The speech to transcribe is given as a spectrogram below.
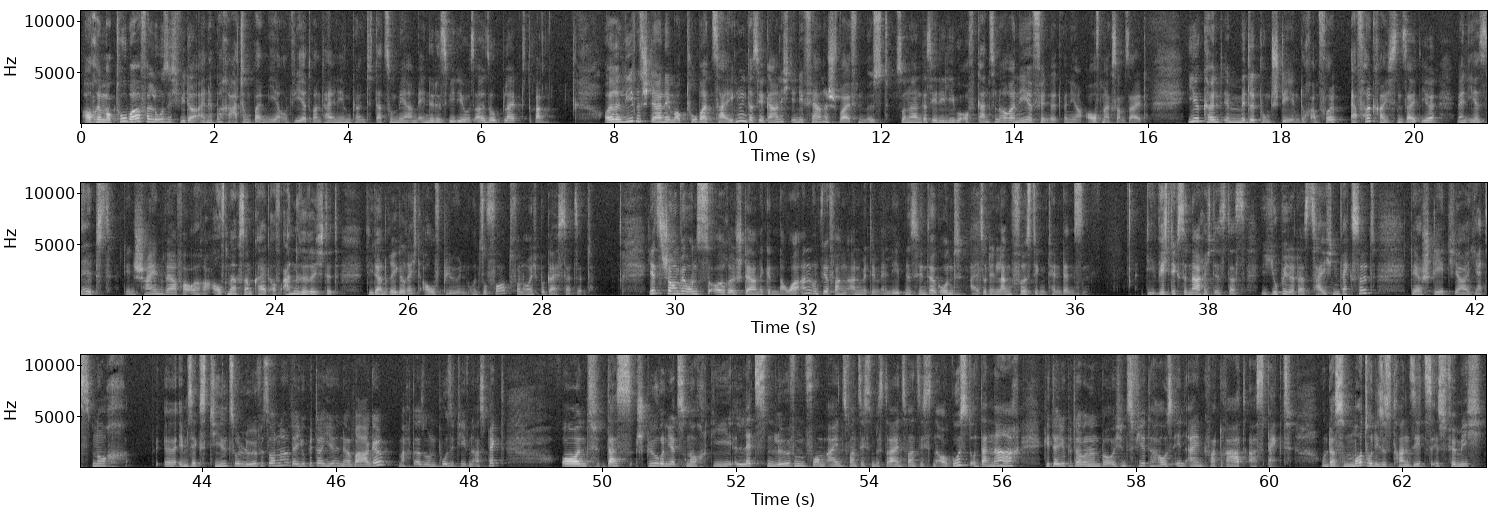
Auch im Oktober verlose ich wieder eine Beratung bei mir und wie ihr daran teilnehmen könnt, dazu mehr am Ende des Videos, also bleibt dran. Eure Liebessterne im Oktober zeigen, dass ihr gar nicht in die Ferne schweifen müsst, sondern dass ihr die Liebe oft ganz in eurer Nähe findet, wenn ihr aufmerksam seid. Ihr könnt im Mittelpunkt stehen, doch am erfolgreichsten seid ihr, wenn ihr selbst den Scheinwerfer eurer Aufmerksamkeit auf andere richtet, die dann regelrecht aufblühen und sofort von euch begeistert sind. Jetzt schauen wir uns eure Sterne genauer an und wir fangen an mit dem Erlebnishintergrund, also den langfristigen Tendenzen. Die wichtigste Nachricht ist, dass Jupiter das Zeichen wechselt. Der steht ja jetzt noch äh, im Sextil zur Löwesonne, der Jupiter hier in der Waage, macht also einen positiven Aspekt. Und das spüren jetzt noch die letzten Löwen vom 21. bis 23. August. Und danach geht der Jupiter dann bei euch ins vierte Haus in einen Quadrataspekt. Und das Motto dieses Transits ist für mich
